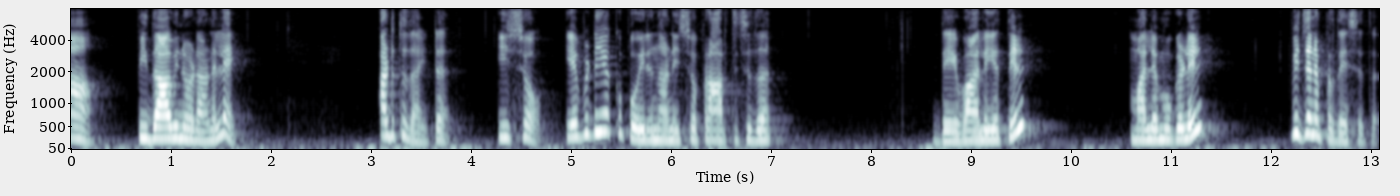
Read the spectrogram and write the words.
ആ പിതാവിനോടാണല്ലേ? അടുത്തതായിട്ട് ഈശോ എവിടെയൊക്കെ പോയിരുന്നാണ് ഈശോ പ്രാർത്ഥിച്ചത്? ദേവാലയത്തിൽ മലമുകളിൽ വിജനപ്രദേശത്ത്.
